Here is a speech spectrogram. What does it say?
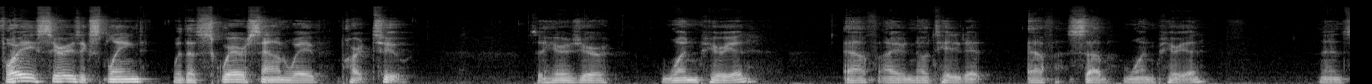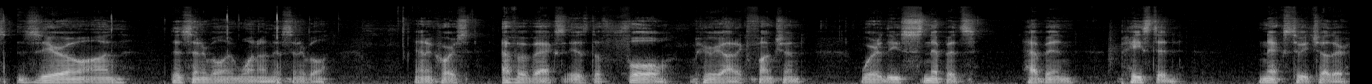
Fourier series explained with a square sound wave, part 2. So here's your one period, f, I notated it f sub 1 period. Then it's 0 on this interval and 1 on this interval. And of course, f of x is the full periodic function where these snippets have been pasted next to each other.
